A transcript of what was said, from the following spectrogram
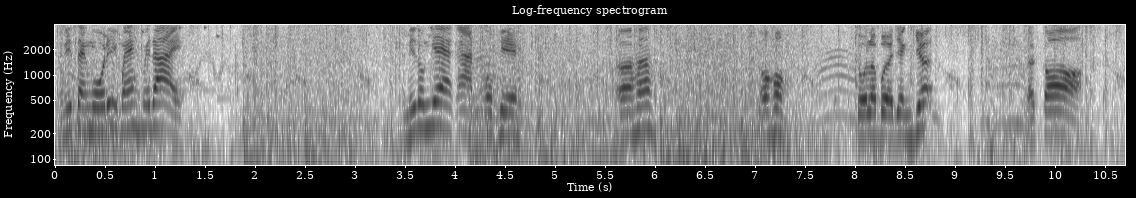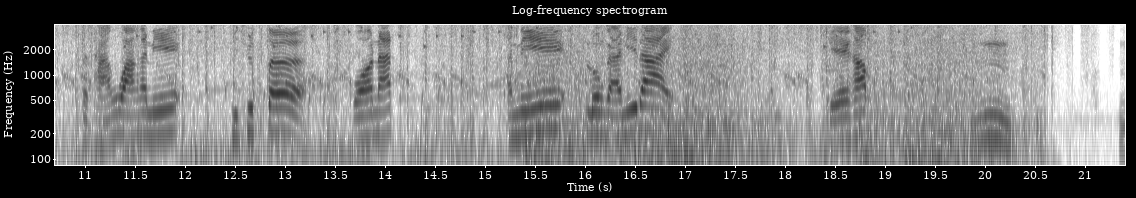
อันนี้แตงโมได้อีกไหมไม่ได้ อันนี้ต้องแยกอันโอเคเออฮะโอ้โหตัวระเบิดอย่างเยอะ แล้วก็กระถางวางอันนี้พิชูเตอร์วอลนัทอันนี้รวมกับอันนี้ได้โอเคครับอืมอื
